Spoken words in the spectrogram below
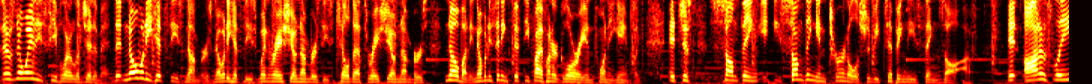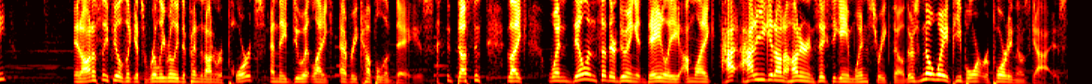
There's no way these people are legitimate. That nobody hits these numbers. Nobody hits these win ratio numbers, these kill death ratio numbers. Nobody. Nobody's hitting 5500 glory in 20 games. Like it's just something something internal should be tipping these things off. It honestly it honestly feels like it's really, really dependent on reports, and they do it like every couple of days. It doesn't like when Dylan said they're doing it daily. I'm like, how, do you get on a 160 game win streak though? There's no way people weren't reporting those guys.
